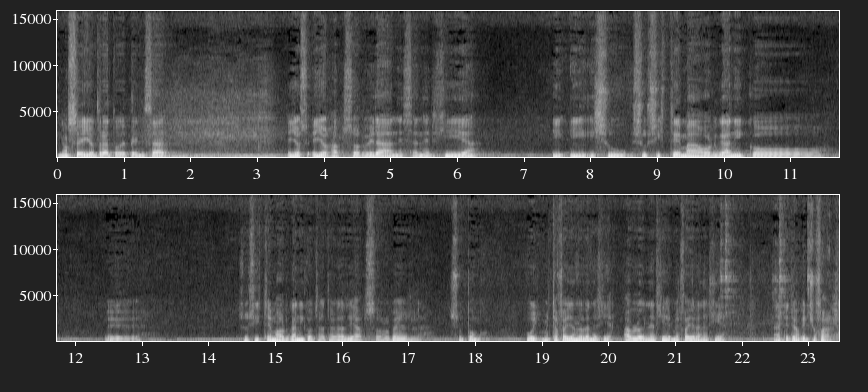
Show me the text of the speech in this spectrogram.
No sé, yo trato de pensar, ellos, ellos absorberán esa energía y, su, sistema orgánico eh, su sistema orgánico tratará de absorberla, supongo. Uy, me está fallando la energía. Hablo de energía y me falla la energía. Ah, es que tengo que enchufarlo.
